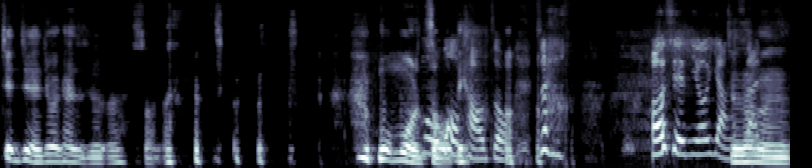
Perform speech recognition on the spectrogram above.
渐渐的就会开始就呃算了，默默的走掉，跑走。最好好险你有养就是他们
